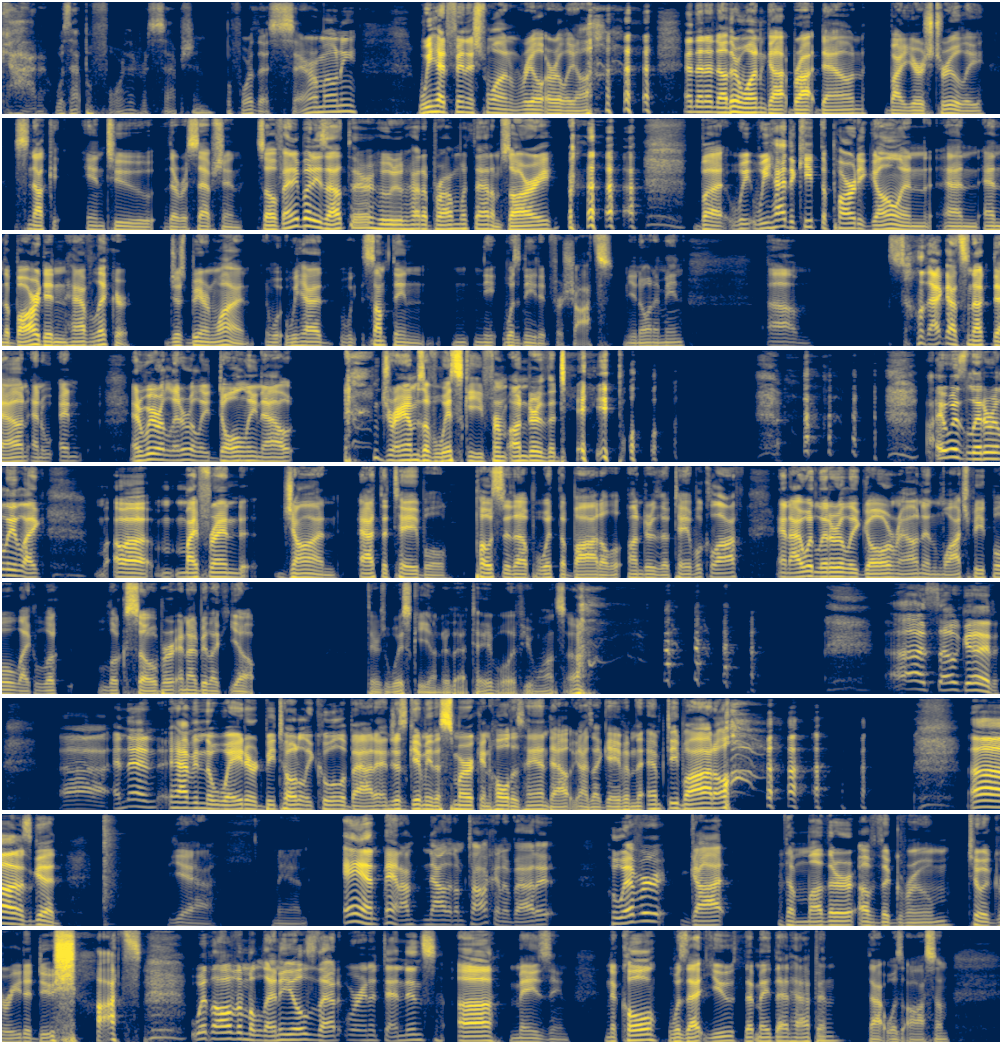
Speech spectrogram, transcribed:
God, was that before the reception? Before the ceremony? We had finished one real early on. and then another one got brought down by yours truly, snuck into the reception. So if anybody's out there who had a problem with that, I'm sorry. but we we had to keep the party going and and the bar didn't have liquor, just beer and wine. We had we, something ne- was needed for shots, you know what I mean? Um so that got snuck down and and and we were literally doling out drams of whiskey from under the table. I was literally like uh my friend John at the table posted up with the bottle under the tablecloth and I would literally go around and watch people like look look sober and I'd be like, "Yo, there's whiskey under that table if you want some." oh, so good. Uh, and then having the waiter be totally cool about it and just give me the smirk and hold his hand out as I gave him the empty bottle. oh, that was good. Yeah, man. And man, I'm now that I'm talking about it, whoever got the mother of the groom to agree to do shots with all the millennials that were in attendance, amazing. Nicole, was that you that made that happen? That was awesome.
